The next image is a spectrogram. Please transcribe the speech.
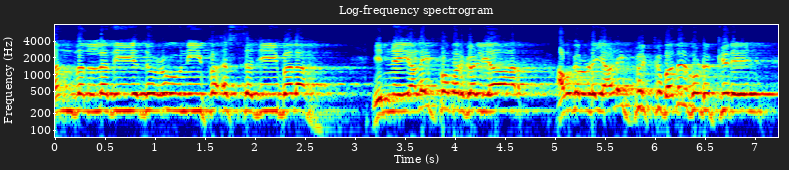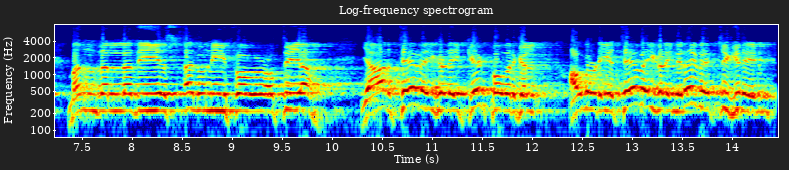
மந்தல்லதி யதுஊனி ஃபஅஸ்தஜீப பலம் என்னை அழைப்பவர்கள் யார்? அவர்களுடைய அழைப்பிற்கு பதில் கொடுக்கிறேன். மந்தல்லதி யார் தேவைகளை கேட்பவர்கள் அவர்களுடைய தேவைகளை நிறைவேற்றுகிறேன்.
